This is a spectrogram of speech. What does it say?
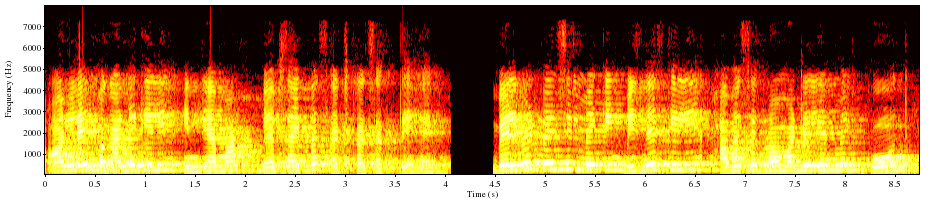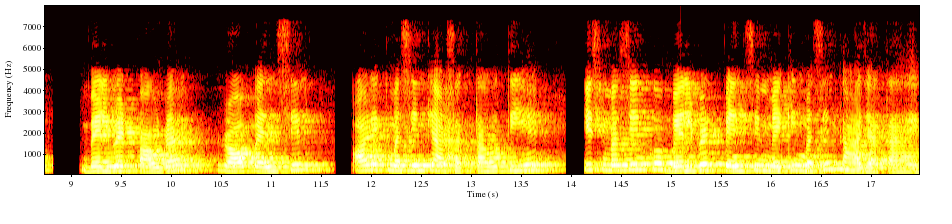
ऑनलाइन मंगाने के लिए इंडिया मार्ट वेबसाइट पर सर्च कर सकते हैं। वेलवेट पेंसिल मेकिंग बिज़नेस के लिए आवश्यक रॉ मटेरियल में गोंद वेलवेट पाउडर रॉ पेंसिल और एक मशीन की आवश्यकता होती है। इस मशीन को वेलवेट पेंसिल मेकिंग मशीन कहा जाता है।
